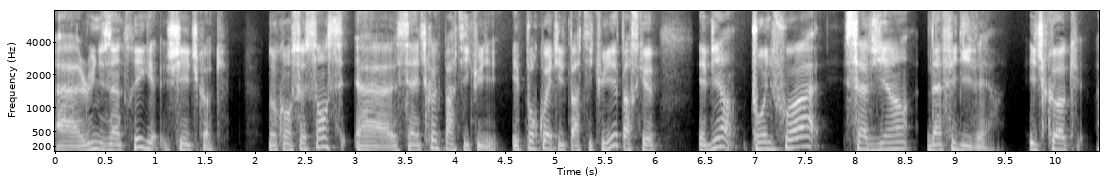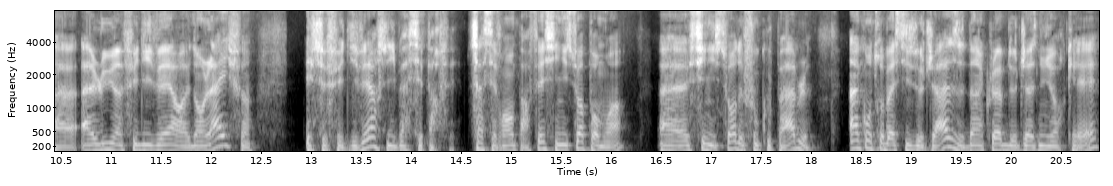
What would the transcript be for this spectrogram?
l'une des intrigues chez Hitchcock. Donc en ce sens, euh, c'est un Hitchcock particulier. Et pourquoi est-il particulier? Parce que, eh bien, pour une fois, ça vient d'un fait divers. Hitchcock a, lu un fait divers dans Life, et ce fait divers se dit, bah c'est parfait. Ça, c'est vraiment parfait. C'est une histoire pour moi. Euh, c'est une histoire de faux coupable. Un contrebassiste de jazz d'un club de jazz new-yorkais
